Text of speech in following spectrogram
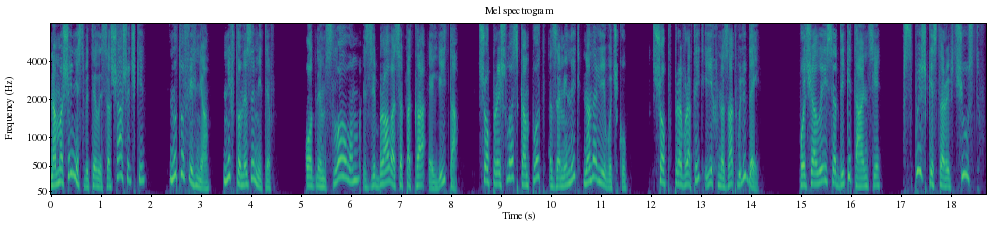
На машині світилися шашечки. Ну то фігня, ніхто не замітив. Одним словом, зібралася така еліта, що прийшлось компот замінить на налівочку, щоб превратить їх назад в людей. Почалися дикі танці, вспишки старих чувств.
